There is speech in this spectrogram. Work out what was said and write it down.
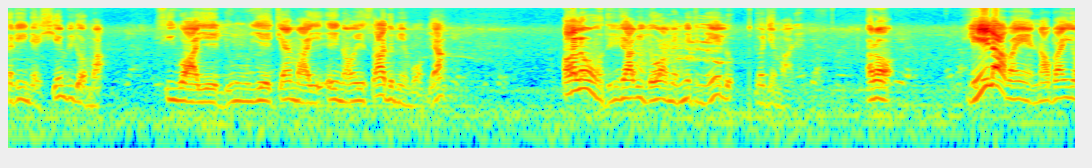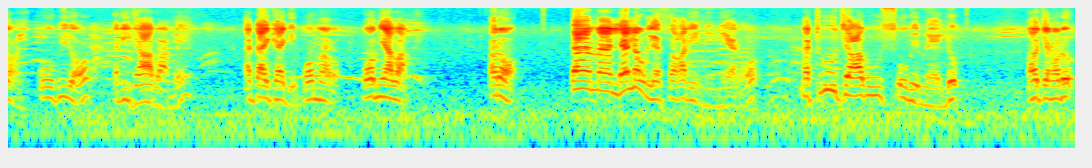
တတိနဲ့ရှင်းပြီးတော့မှစီဝါရေးလူမှုရေးကျန်းမာရေးအိမ်တော်ရေးစသဖြင့်ပေါ့ဗျာအားလုံးကိုတတိထားပြီးလုပ်ရမယ်နေ့တစ်နေ့လို့ပြောချင်ပါတယ်အဲ့တော့ လေးလပိုင်းရဲ့နောက်ပိုင်းရောက်ရင်ပို့ပြီးတော့တတိထားပါမယ်အတိုက်ခိုက်တွေပေါ်မှာပေါ်များပါမယ်အဲ့တော့တာမန်လက်လုံလက်စားတွေနေနေတော့မထူးကြဘူးဆိုပေမဲ့လို့တော့ကျွန်တော်တို့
